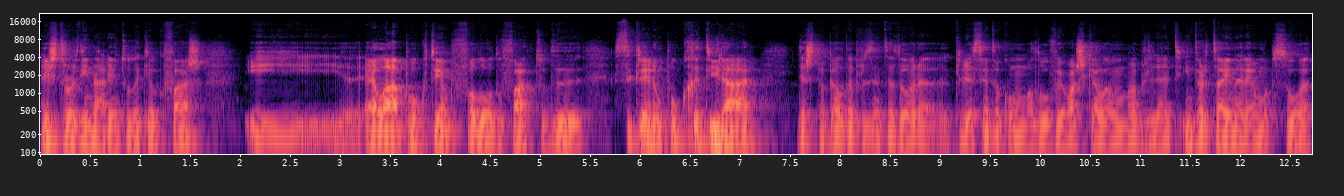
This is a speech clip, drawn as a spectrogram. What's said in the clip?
extraordinária em tudo aquilo que faz e ela há pouco tempo falou do facto de se querer um pouco retirar deste papel de apresentadora que lhe assenta como uma luva. Eu acho que ela é uma brilhante entertainer, é uma pessoa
